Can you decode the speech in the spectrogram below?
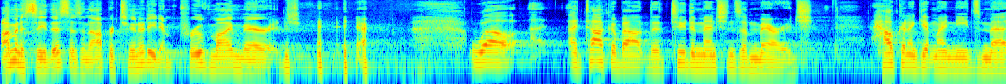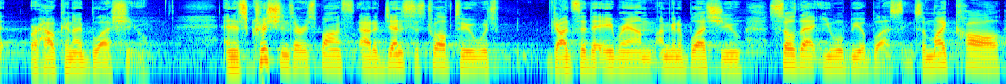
I'm going to see this as an opportunity to improve my marriage? yeah. Well, I talk about the two dimensions of marriage. How can I get my needs met, or how can I bless you? And as Christians, our response out of Genesis 12:2, which God said to Abraham, I'm going to bless you so that you will be a blessing. So, my call,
